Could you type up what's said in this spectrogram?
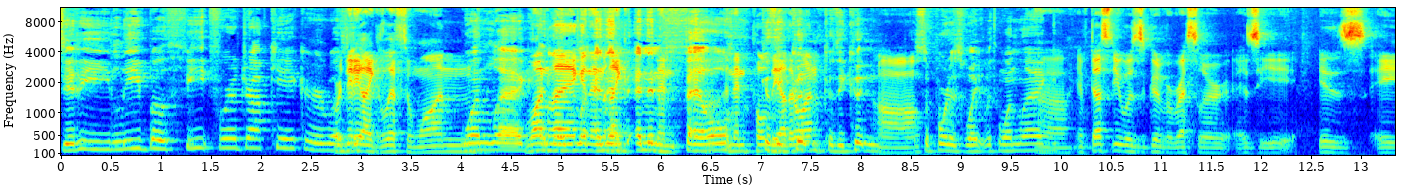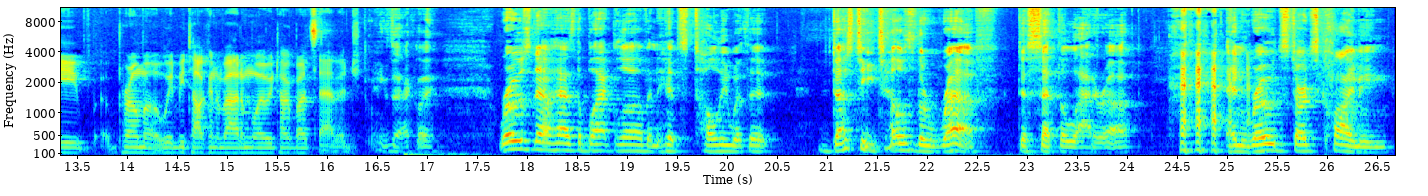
did he leave both feet for a drop kick, or was Or did it he like lift one one leg, one leg and then, like and then and then- fell and then pulled the other one? because he couldn't Aw. support his weight with one leg? Uh, if Dusty was as good of a wrestler as he is a promo, we'd be talking about him the way we talk about Savage. Exactly. Rhodes now has the black glove and hits Tully with it. Dusty tells the ref to set the ladder up, and Rhodes starts climbing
